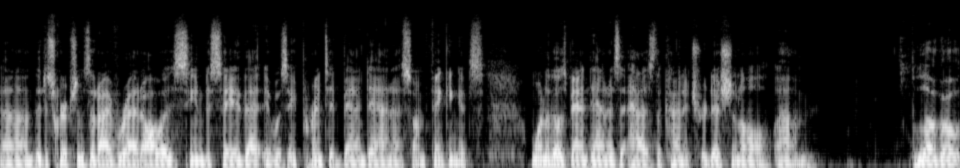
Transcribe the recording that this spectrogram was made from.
Uh, the descriptions that I've read always seem to say that it was a printed bandana, so I'm thinking it's one of those bandanas that has the kind of traditional um, logo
